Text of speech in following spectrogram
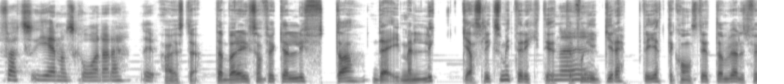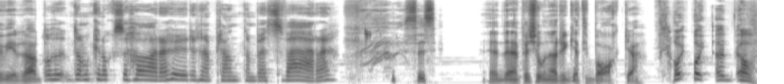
för att genomskåda det. det. Ja, just det. Den börjar liksom försöka lyfta dig, men lyckas liksom inte riktigt. Den får Nej. inget grepp. Det är jättekonstigt. Den är väldigt förvirrad. Och de kan också höra hur den här plantan börjar svära. Precis. Eh, Den här personen ryggar tillbaka. Oj, oj, oj, oh,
